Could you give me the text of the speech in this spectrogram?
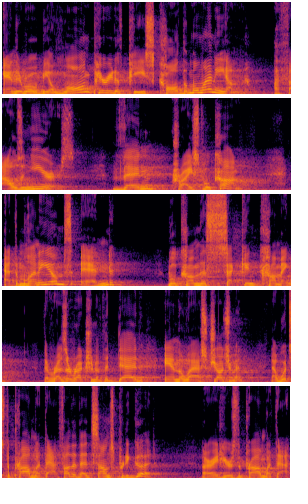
and there will be a long period of peace called the millennium, a thousand years. Then Christ will come. At the millennium's end will come the second coming, the resurrection of the dead and the last judgment. Now, what's the problem with that? Father, that sounds pretty good. All right, here's the problem with that.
